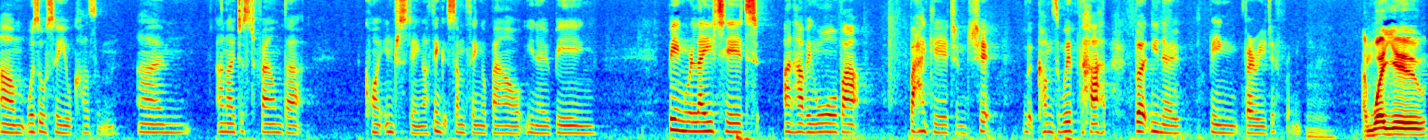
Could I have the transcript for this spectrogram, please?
um, was also your cousin. Um, and I just found that quite interesting. I think it's something about, you know, being, being related and having all that baggage and shit that comes with that, but, you know, being very different. And were you,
